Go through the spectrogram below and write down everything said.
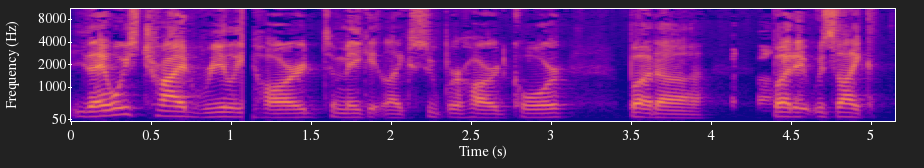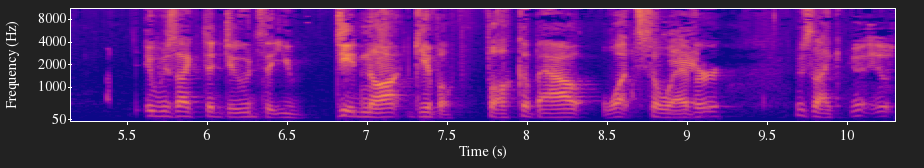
They always tried really hard to make it like super hardcore, but uh, but it was like, it was like the dudes that you did not give a fuck about whatsoever. It was like, It-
